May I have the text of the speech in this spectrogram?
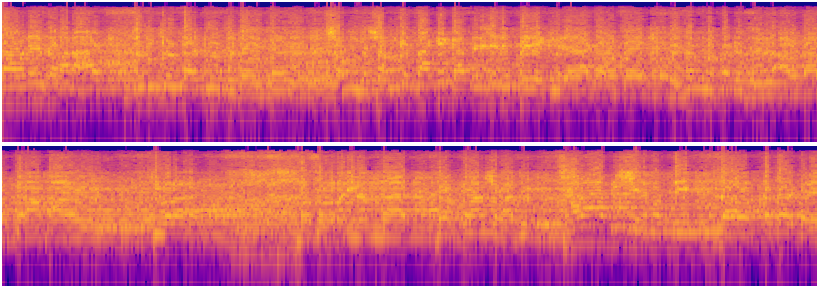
ফেরাউনের জমানায় যদি কেউ তার বিরুদ্ধে বলতো সঙ্গে সঙ্গে তাকে গাছের সাথে পেরেক মেরে রাখা হতো। এজন্য তাকে জুল আওতার বলা হয়। কি বলা হয়? মুসলমান ইমানদার, বর্তমান সমাজে সারা বিশ্বের মধ্যে যারা অত্যাচার করে,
